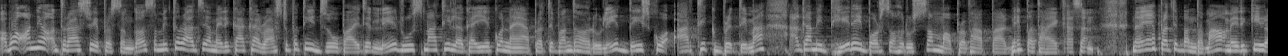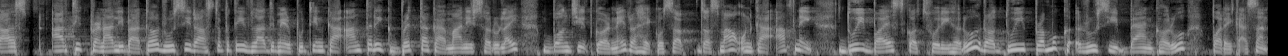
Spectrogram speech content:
अब अन्य अन्तर्राष्ट्रिय प्रसंग संयुक्त राज्य अमेरिकाका राष्ट्रपति जो बाइडेनले रूसमाथि लगाइएको नयाँ प्रतिबन्धहरूले देशको आर्थिक वृद्धिमा आगामी धेरै वर्षहरूसम्म प्रभाव पार्ने बताएका छन्। नयाँ प्रतिबन्धमा अमेरिकी आर्थिक प्रणालीबाट रूसी राष्ट्रपति व्लादिमिर पुटिनका आन्तरिक वृत्तका मानिसहरूलाई वञ्चित गर्ने रहेको छ। जसमा उनका आफ्नै दुई वयस्क छोरीहरू र दुई प्रमुख रूसी ब्याङ्कहरू परेका छन्।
